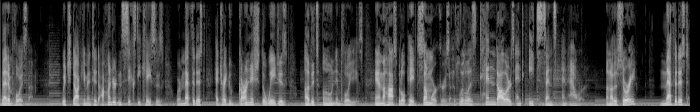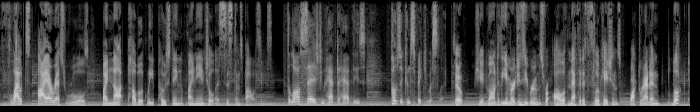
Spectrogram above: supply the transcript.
that employs them, which documented 160 cases where Methodist had tried to garnish the wages of its own employees, and the hospital paid some workers as little as $10.08 an hour. Another story Methodist flouts IRS rules by not publicly posting financial assistance policies. The law says you have to have these posted conspicuously. So she had gone to the emergency rooms for all of Methodist's locations, walked around, and looked.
